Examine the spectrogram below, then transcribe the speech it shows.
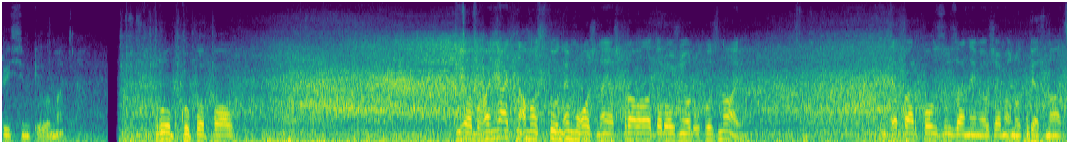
3,7 км. Пробку попав. І обганяти на мосту не можна, я ж правила дорожнього руху знаю. Тепер повзу за ними вже минут 15.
